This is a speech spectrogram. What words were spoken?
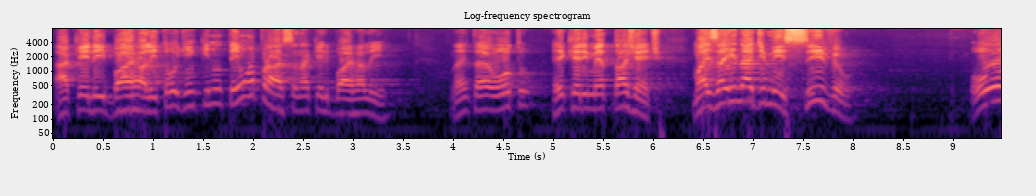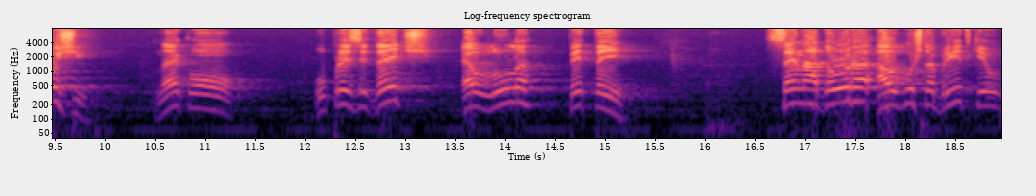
aquele bairro ali todinho, que não tem uma praça naquele bairro ali. Né? Então é outro requerimento da gente. Mas é inadmissível, hoje, né, com o presidente é o Lula, PT. Senadora Augusta Brito, que eu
